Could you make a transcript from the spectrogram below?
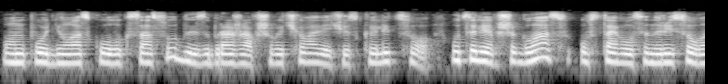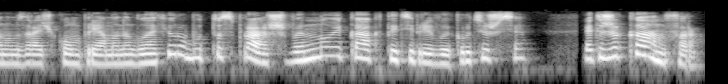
Он поднял осколок сосуда, изображавшего человеческое лицо. Уцелевший глаз уставился нарисованным зрачком прямо на Глафиру, будто спрашивая, «Ну и как ты теперь выкрутишься?» «Это же канфор!»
